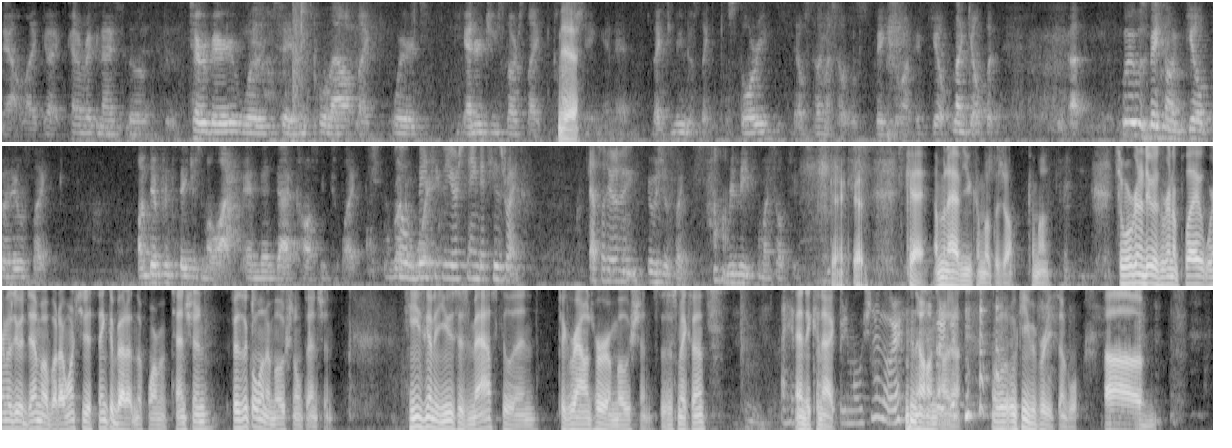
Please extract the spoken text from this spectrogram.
now, like I kind of recognize the, the terror barrier where you say when you pull out, like where the energy starts like Yeah. clashing, and then like to me it was like the story that I was telling myself was based on guilt, not guilt, but uh, well, it was based on guilt, but it was like on different stages of my life, and then that caused me to like run So away. basically, you're saying that he's right. That's what you're doing. it was just like Uh-huh. relief for myself too. Okay, good. Okay, I'm gonna have you come up, Ajal. Come on. So what we're gonna do is we're gonna play. We're gonna do a demo, but I want you to think about it in the form of tension physical and emotional tension. He's going to use his masculine to ground her emotions. Does this make sense? I have And to connect. emotional or No, no, no. we'll, we'll keep it pretty simple. Um,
